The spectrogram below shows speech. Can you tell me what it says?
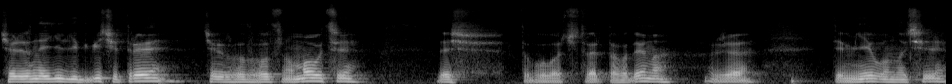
через неділі дві чи три, через гуцномовці, десь то була четверта година вже темніло вночі.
